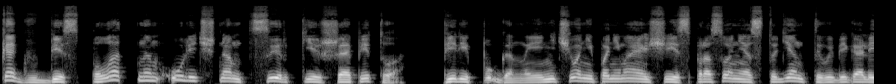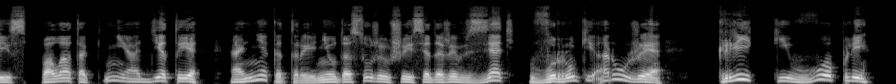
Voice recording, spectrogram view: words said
как в бесплатном уличном цирке Шапито. Перепуганные, ничего не понимающие с просонья студенты выбегали из палаток, не одетые, а некоторые, не удосужившиеся даже взять в руки оружие. Крики, вопли,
